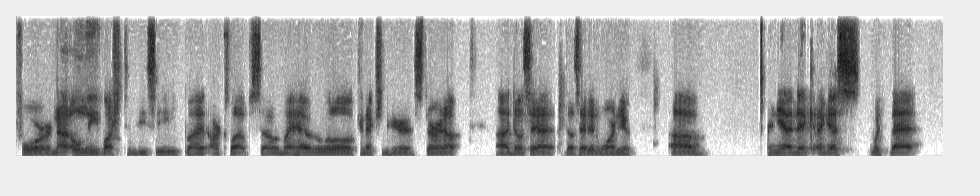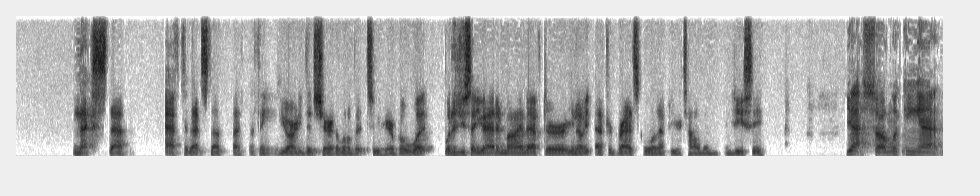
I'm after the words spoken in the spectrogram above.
for not only Washington DC but our club. So we might have a little connection here, stirring up. Uh, don't say I don't say I didn't warn you. Um, and yeah, Nik, I guess with that next step after that stuff, I, I, think you already did share it a little bit too here. But what what did you say you had in mind after you know after grad school and after your time in, in DC? Yeah, so I'm looking at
